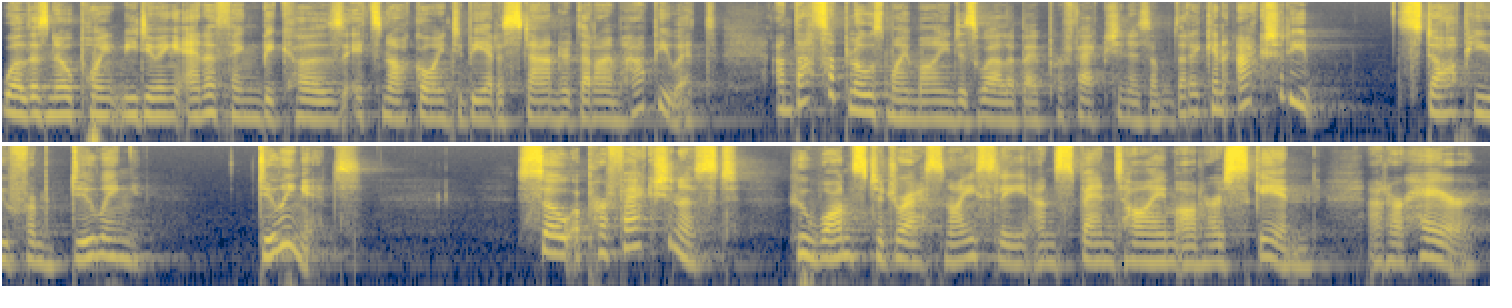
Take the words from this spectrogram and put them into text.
well, there's no point me doing anything because it's not going to be at a standard that I'm happy with. And that's what blows my mind as well about perfectionism that it can actually stop you from doing doing it. So a perfectionist who wants to dress nicely and spend time on her skin and her hair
